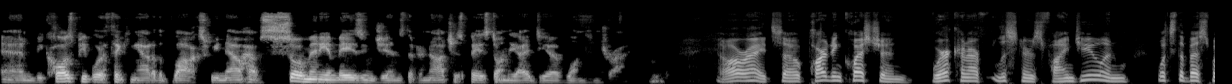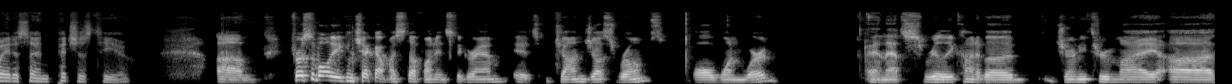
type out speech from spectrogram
and because people are thinking out of the box, we now have so many amazing gins that are not just based on the idea of London Dry. All right. So, parting question: Where can our listeners find you, and what's the best way to send pitches to you? Um, first of all, you can check out my stuff on Instagram. It's John Just Roams all one word. And that's really kind of a journey through my uh,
